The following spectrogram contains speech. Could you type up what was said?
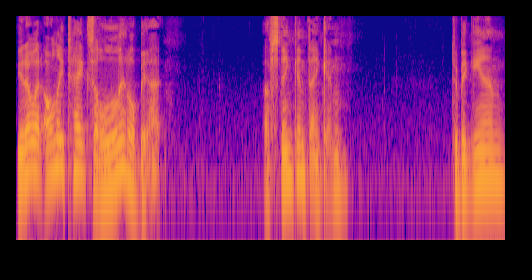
you know it only takes a little bit of stinking thinking to begin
